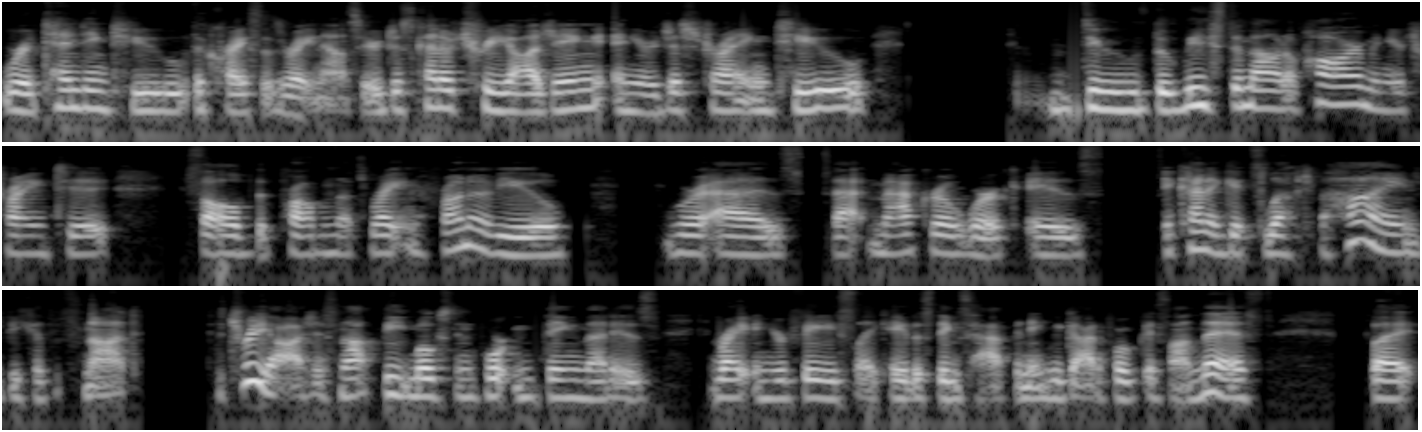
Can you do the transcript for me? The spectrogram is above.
we're attending to the crisis right now. So you're just kind of triaging and you're just trying to do the least amount of harm and you're trying to solve the problem that's right in front of you. Whereas that macro work is, it kind of gets left behind because it's not the triage. It's not the most important thing that is right in your face, like, hey, this thing's happening. We got to focus on this. But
